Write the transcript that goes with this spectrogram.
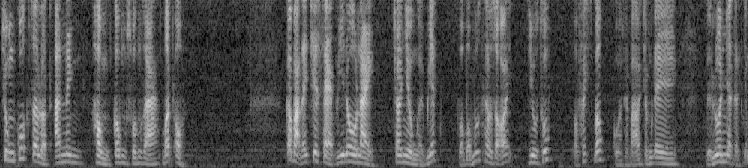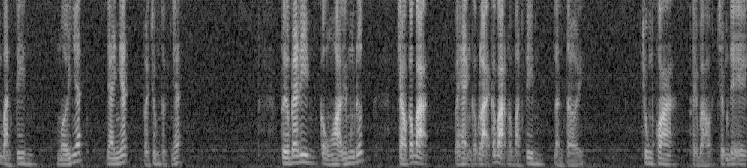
Trung Quốc ra luật an ninh Hồng Kông xuống giá bất ổn. Các bạn hãy chia sẻ video này cho nhiều người biết và bấm nút theo dõi YouTube và Facebook của Thời báo chấm để luôn nhận được những bản tin mới nhất, nhanh nhất và trung thực nhất. Từ Berlin, Cộng hòa Liên bang Đức, chào các bạn và hẹn gặp lại các bạn ở bản tin lần tới. Trung Khoa Thời báo.de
